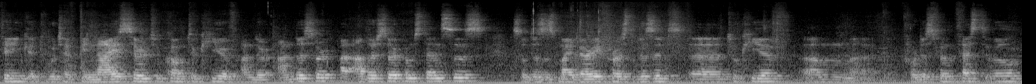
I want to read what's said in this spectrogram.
think it would have been nicer to come to Kiev under, under uh, other circumstances. So this is my very first visit uh, to Kiev um, uh, for this film festival.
